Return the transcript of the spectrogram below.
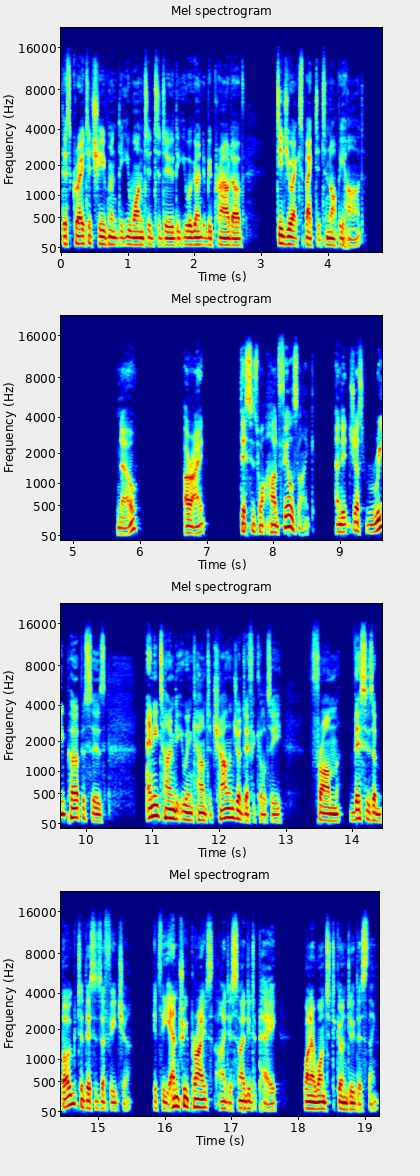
this great achievement that you wanted to do, that you were going to be proud of, did you expect it to not be hard? No. All right. This is what hard feels like. And it just repurposes any time that you encounter challenge or difficulty from this is a bug to this is a feature. It's the entry price that I decided to pay when I wanted to go and do this thing.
